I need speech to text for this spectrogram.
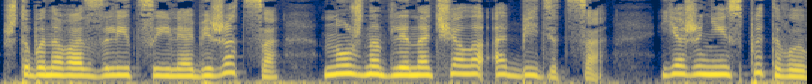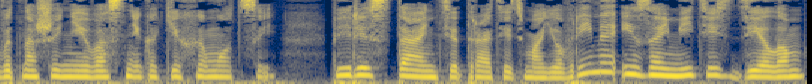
чтобы на вас злиться или обижаться, нужно для начала обидеться. Я же не испытываю в отношении вас никаких эмоций. Перестаньте тратить мое время и займитесь делом».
